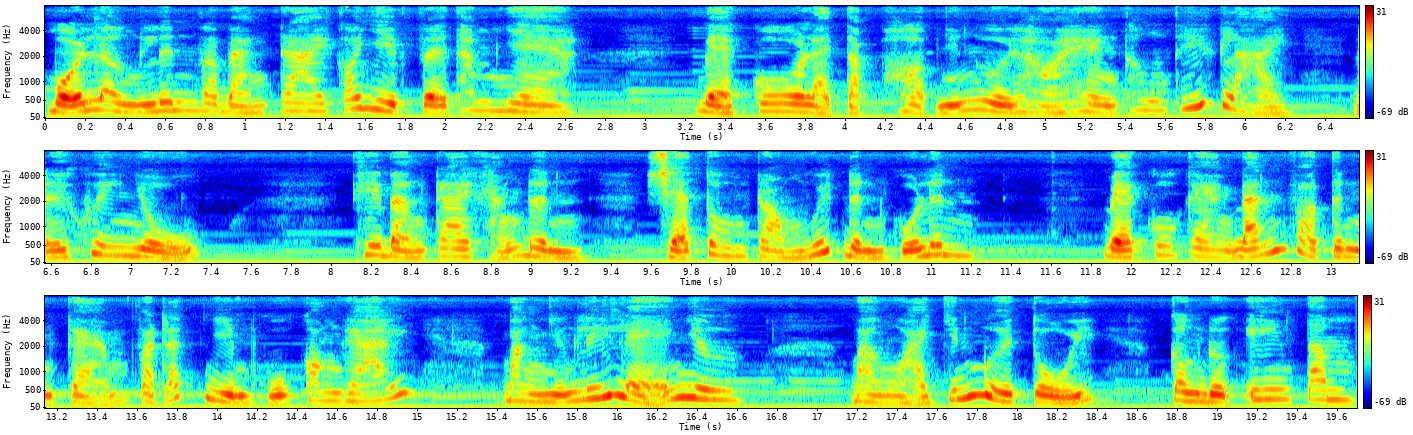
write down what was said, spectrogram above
Mỗi lần Linh và bạn trai có dịp về thăm nhà, mẹ cô lại tập hợp những người họ hàng thân thiết lại để khuyên nhủ. Khi bạn trai khẳng định sẽ tôn trọng quyết định của Linh, mẹ cô càng đánh vào tình cảm và trách nhiệm của con gái bằng những lý lẽ như bà ngoại 90 tuổi cần được yên tâm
